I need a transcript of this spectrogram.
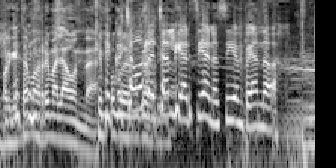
Porque estamos re mala onda. Escuchamos a Charlie García, nos siguen pegando abajo.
